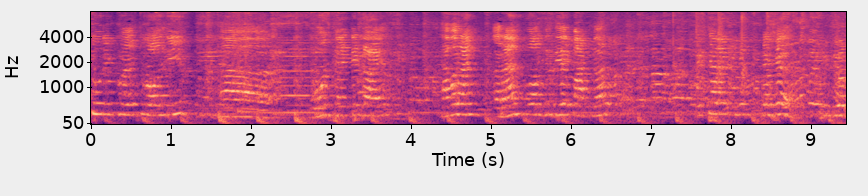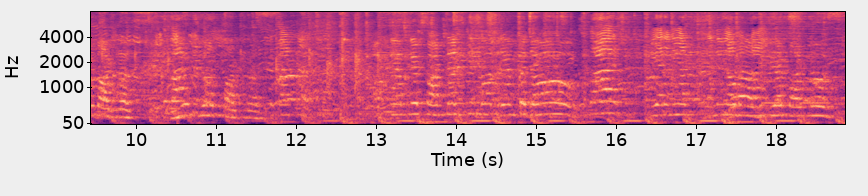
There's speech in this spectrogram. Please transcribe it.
to request to all these uh, most talented guys have a ramp, a ramp walk with their partner. Mr. and Miss Pressure. With your partners. With your partners. अपने अपने पार्टनर्स के साथ रैंप पे जाओ we are running out, running out with your partners.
